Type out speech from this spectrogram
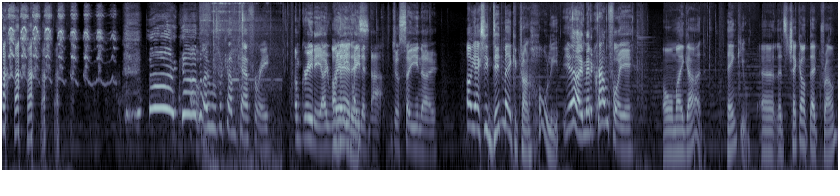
God, I will become carefree. I'm greedy. I Oh, really hated is. that. Just so you know. Oh, you actually did make a crown. Holy. Yeah, I made a crown for you. Oh my god. Thank you. Uh, let's check out that crown.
